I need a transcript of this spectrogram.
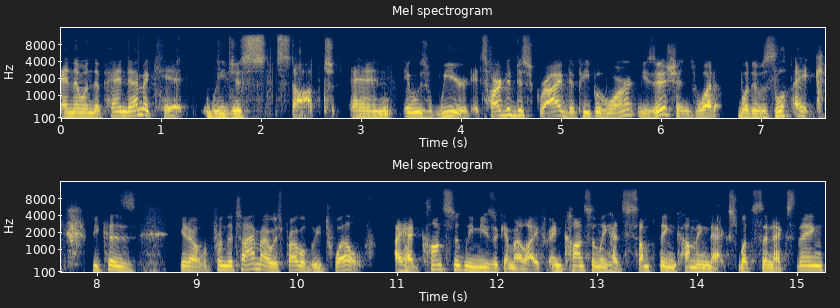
and then when the pandemic hit, we just stopped. And it was weird. It's hard to describe to people who aren't musicians what, what it was like because, you know, from the time I was probably 12, I had constantly music in my life and constantly had something coming next. What's the next thing?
